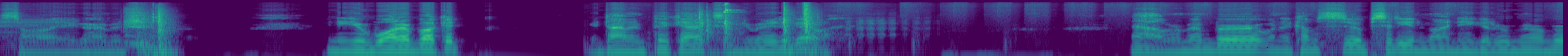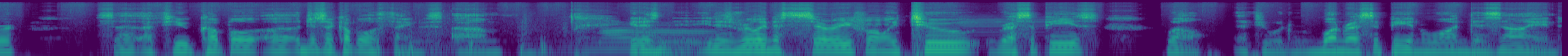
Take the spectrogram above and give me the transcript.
Store all your garbage. You need your water bucket, your diamond pickaxe, and you're ready to go. Now remember, when it comes to obsidian mining, you got to remember a few couple, uh, just a couple of things. Um, it is it is really necessary for only two recipes. Well, if you would, one recipe and one design.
